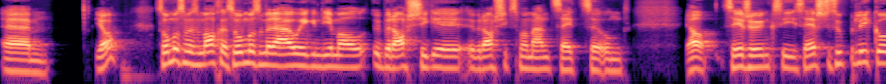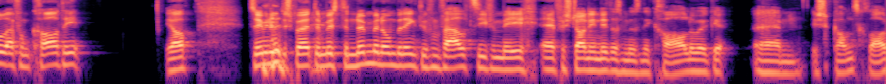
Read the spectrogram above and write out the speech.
Ähm, ja, so muss man es machen. So muss man auch irgendwie mal Überraschungen, Überraschungsmomente setzen und ja, sehr schön gewesen. Das erste Super League Goal auch vom KD. Ja, Zwei Minuten später müsste er nicht mehr unbedingt auf dem Feld sein für mich. Äh, verstehe ich nicht, dass man es nicht anschauen kann. Ähm, ist ganz klar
